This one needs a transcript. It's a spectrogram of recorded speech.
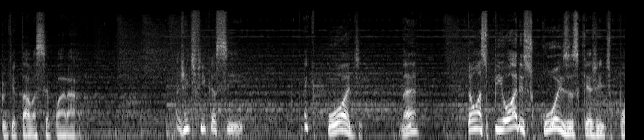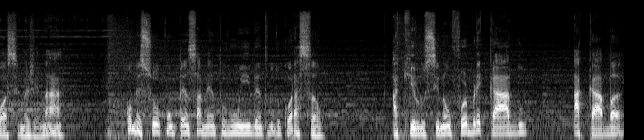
porque estava separada. A gente fica assim, como é que pode, né? Então as piores coisas que a gente possa imaginar começou com um pensamento ruim dentro do coração. Aquilo, se não for brecado, acaba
